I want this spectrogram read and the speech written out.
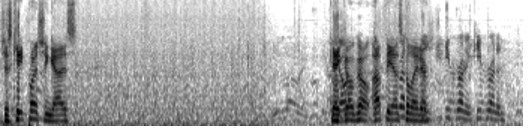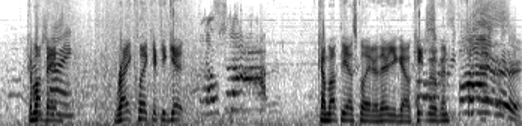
Just keep pushing, guys. Okay, go, go. Up the escalator. Keep running. Keep running. Come on, babe. Right click if you get. Don't stop. Come up the escalator. There you go. Keep moving. Fire!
